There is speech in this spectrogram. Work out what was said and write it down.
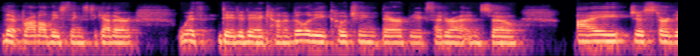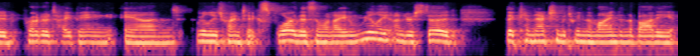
that brought all these things together with day-to-day accountability coaching therapy et cetera and so I just started prototyping and really trying to explore this. And when I really understood the connection between the mind and the body,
